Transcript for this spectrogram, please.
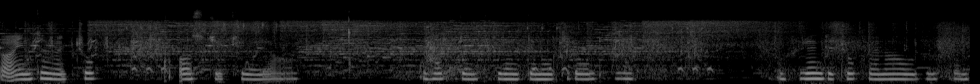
Ya internet çok az çekiyor ya. Aha Frank, Frank'ten ulti oldu. Frank de çok fena vurursun.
